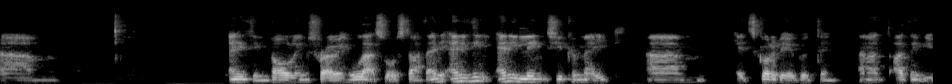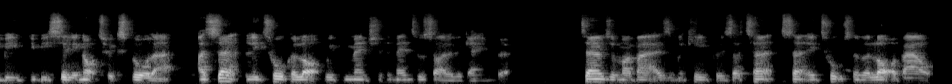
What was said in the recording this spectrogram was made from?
um, anything bowling throwing all that sort of stuff. Any anything any links you can make um, it's got to be a good thing. And I, I, think you'd be you'd be silly not to explore that I certainly talk a lot. We've mentioned the mental side of the game, but in terms of my batters and my keepers, I ter- certainly talk to them a lot about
